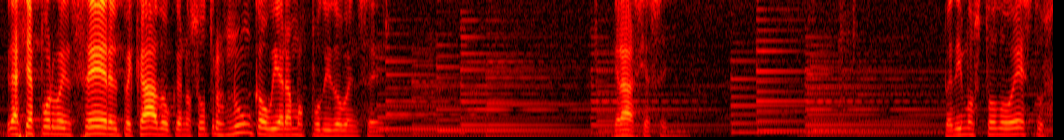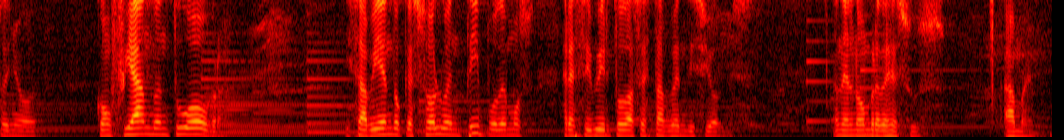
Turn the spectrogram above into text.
Gracias por vencer el pecado que nosotros nunca hubiéramos podido vencer. Gracias, Señor. Pedimos todo esto, Señor, confiando en tu obra y sabiendo que solo en ti podemos recibir todas estas bendiciones. En el nombre de Jesús. Amén.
